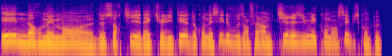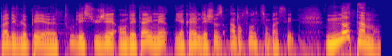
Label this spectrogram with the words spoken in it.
énormément euh, de sorties et d'actualités. Donc on essaye de vous en faire un petit résumé condensé, puisqu'on ne peut pas développer euh, tous les sujets en détail, mais il y a quand même des choses importantes qui sont passées. Notamment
